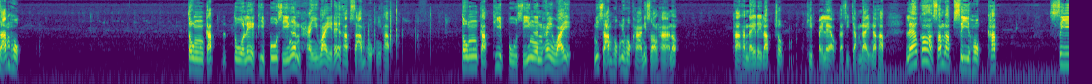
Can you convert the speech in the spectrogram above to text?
สามหกตรงกับตัวเลขที่ปูสีเงินให้ไว้เด้ครับสามหกนี่ครับ ตรงกับที่ปู่สีเงินให้ไว้ มีสามหกมีหกหามีสองหาเนาะถ้าท่านใดได้รับชมคลิปไปแล้วก็สิจำได้นะครับ แล้วก็สำหรับสี่หกครับสี่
